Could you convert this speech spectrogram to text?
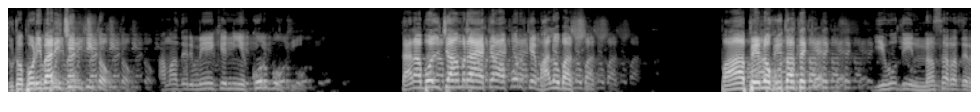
দুটো পরিবারই চিন্তিত। আমাদের মেয়েকে নিয়ে করব কি? তারা বলছে, আমরা একে অপরকে ভালোবাসি। পাপ এলো কোথা থেকে? ইহুদি নাসারাদের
